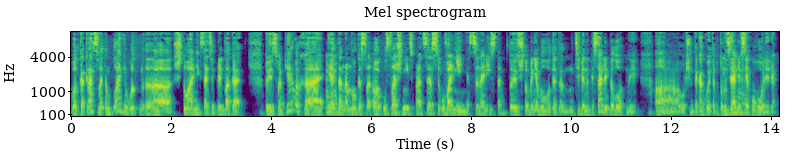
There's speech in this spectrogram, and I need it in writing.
Вот как раз в этом плане вот э, что они, кстати, предлагают. То есть, во-первых, э, mm-hmm. это намного э, усложнить процессы увольнения сценариста. То есть, чтобы не было вот это, тебе написали пилотный, э, в общем-то, какой-то, потом взяли, mm-hmm. всех уволили.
